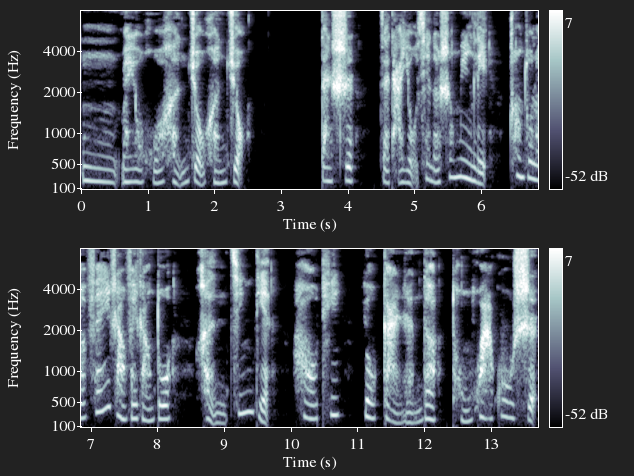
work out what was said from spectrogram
嗯没有活很久很久，但是在他有限的生命里，创作了非常非常多很经典、好听又感人的童话故事。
